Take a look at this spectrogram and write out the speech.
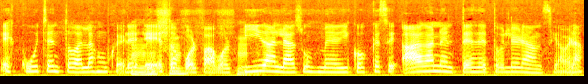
Escuchen todas las mujeres esto, por favor, pídanle a sus médicos que se hagan el test de tolerancia, ¿verdad?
